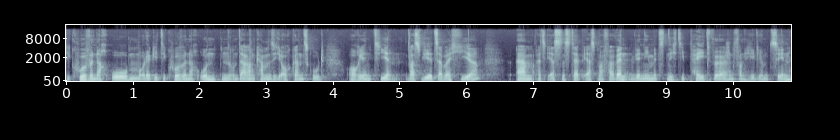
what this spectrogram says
die Kurve nach oben oder geht die Kurve nach unten und daran kann man sich auch ganz gut orientieren. Was wir jetzt aber hier ähm, als ersten Step erstmal verwenden, wir nehmen jetzt nicht die Paid-Version von Helium 10,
